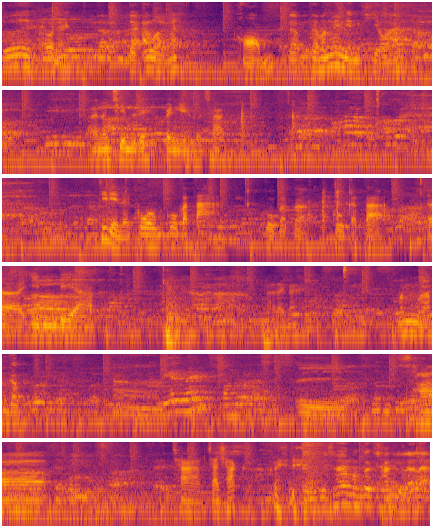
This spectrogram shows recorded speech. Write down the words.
ด้วยๆเอาไหนแต่อร่อยไหมหอมแต่แต่มันไม่เหม็นเขียวนะอันนั้นชิมดูดิเป็นไงรสชาติ ที่เด่นเลยโกโกกาตาโกกาตะโกกาตาเอ่ออินเดียครับอะไรนะ มันเหมือนกับอ่าเออชาชาชาชัก ไม่ใช่มันก็ชักอยู่แล้วแหละ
